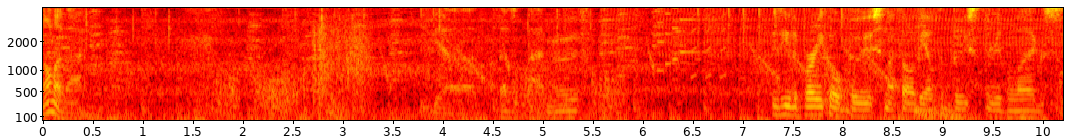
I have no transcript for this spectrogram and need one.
None of that. Yeah, that was a bad move. It was either break or boost, and I thought I'd be able to boost through the legs.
